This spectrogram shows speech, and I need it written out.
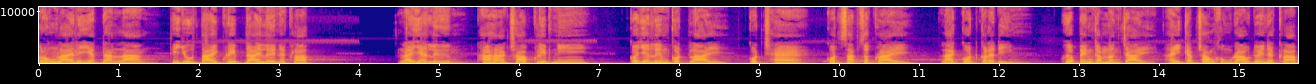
ตรงรายละเอียดด้านล่างที่อยู่ใต้คลิปได้เลยนะครับ และอย่าลืมถ้าหากชอบคลิปนี้ ก็อย่าลืมกดไลค์ กดแชร์ กด Subscribe และกดกระดิ่ง เพื่อเป็นกำลังใจให้กับช่องของเราด้วยนะครับ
